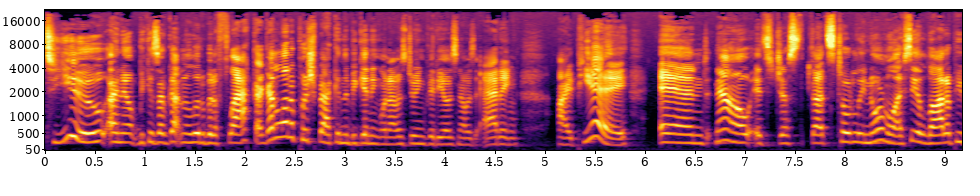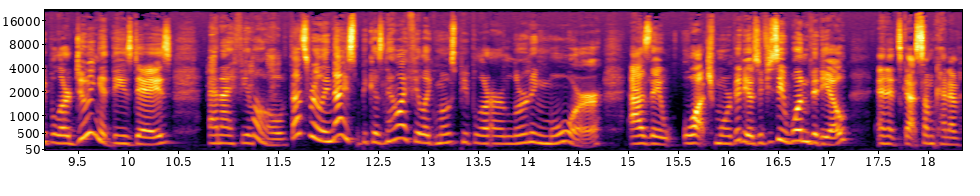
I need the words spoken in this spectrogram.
to you. I know because I've gotten a little bit of flack. I got a lot of pushback in the beginning when I was doing videos and I was adding IPA. And now it's just that's totally normal. I see a lot of people are doing it these days. And I feel, oh, that's really nice because now I feel like most people are learning more as they watch more videos. If you see one video and it's got some kind of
